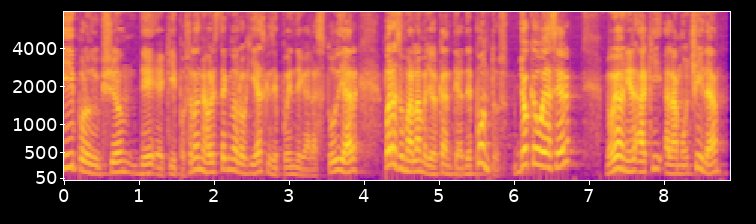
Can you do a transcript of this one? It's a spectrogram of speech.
y producción de equipos. Son las mejores tecnologías que se pueden llegar a estudiar para sumar la mayor cantidad de puntos. ¿Yo qué voy a hacer? Me voy a venir aquí a la mochila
